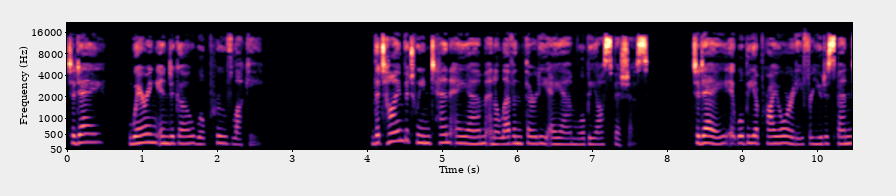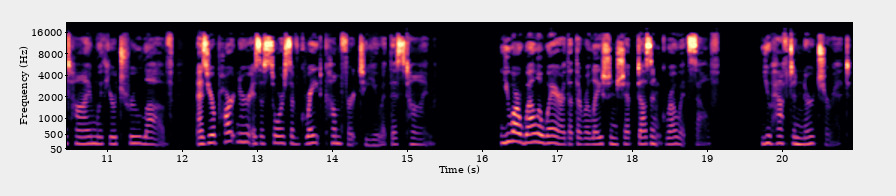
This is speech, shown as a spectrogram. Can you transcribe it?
Today, wearing indigo will prove lucky. The time between 10 a.m. and 11:30 a.m. will be auspicious. Today, it will be a priority for you to spend time with your true love, as your partner is a source of great comfort to you at this time. You are well aware that the relationship doesn't grow itself. You have to nurture it.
